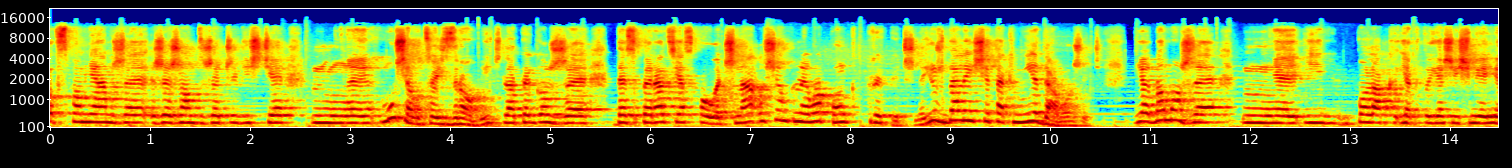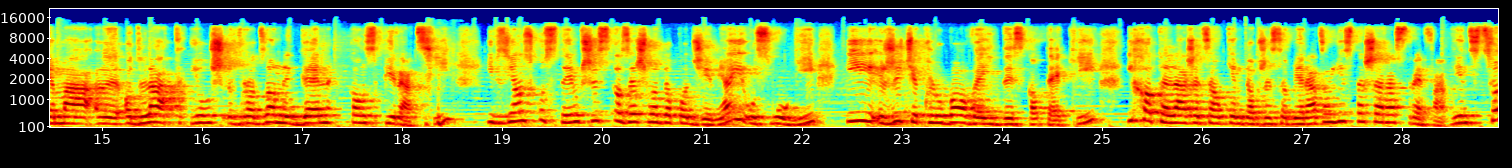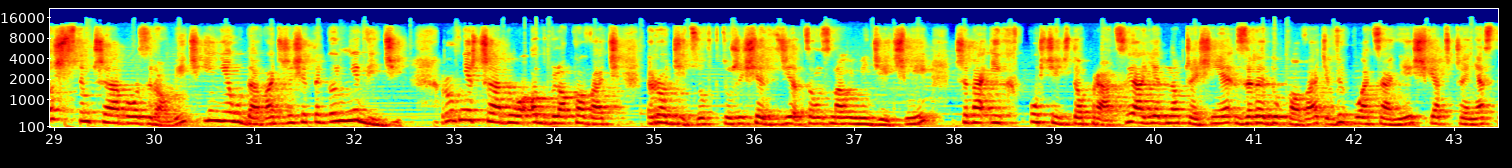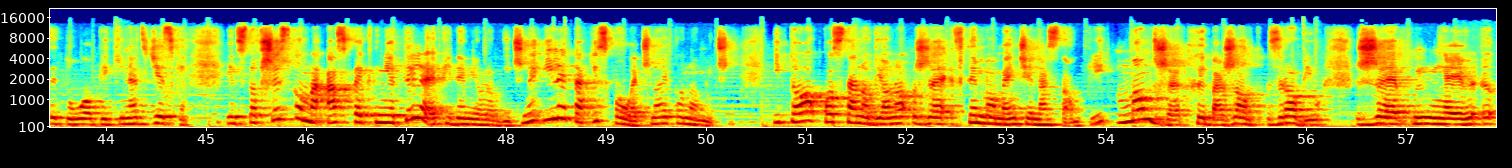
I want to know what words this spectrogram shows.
wspomniałam, że, że rząd rzeczywiście mm, musiał coś zrobić, dlatego że desperacja społeczna osiągnęła punkt krytyczny. Już dalej się tak nie dało żyć. Wiadomo, że mm, i Polak, jak to ja się śmieję, ma y, od lat już wrodzony gen konspiracji i w związku z tym wszystko zeszło do podziemia i usługi, i życie klubowe, i dyskoteki, i hotelarze całkiem dobrze sobie radzą. Jest ta szara strefa, więc coś z tym trzeba było zrobić i nie udawać, że się tego nie widzi. Również trzeba było odblokować rodziców, którzy siedzą z małymi dziećmi, trzeba ich wpuścić do pracy, a jednocześnie zredukować wypłacanie świadczenia z tytułu opieki nad dzieckiem. Więc to wszystko ma aspekt nie tyle epidemiologiczny, ile taki społeczno-ekonomiczny. I to postanowiono, że w tym momencie nastąpi. Mądrze chyba rząd zrobił, że mm,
